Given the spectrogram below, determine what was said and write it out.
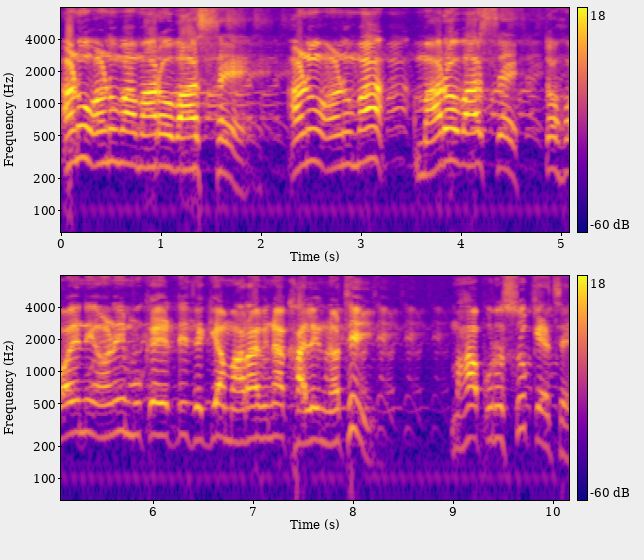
અણુ અણુમાં મારો વાસ છે. અણુ અણુમાં મારો વાસ છે. તો હોયની અણી મૂકે એટલી જગ્યા મારા વિના ખાલી નથી. મહાપુરુષ શું કહે છે?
